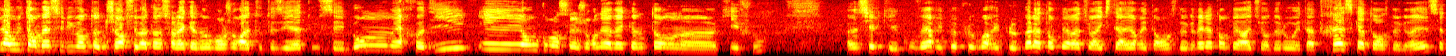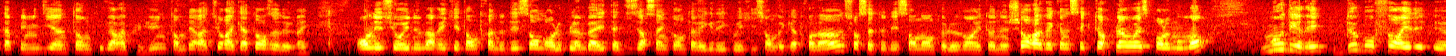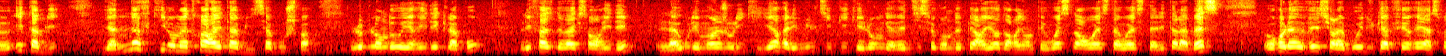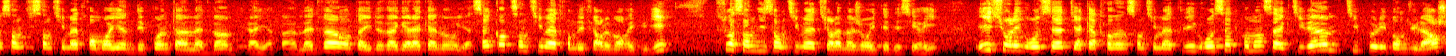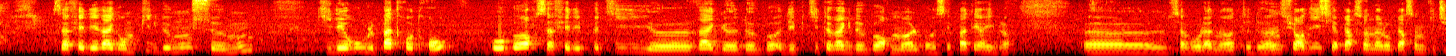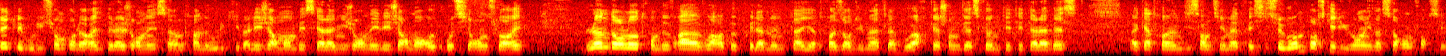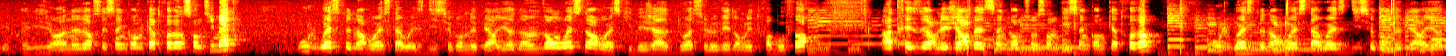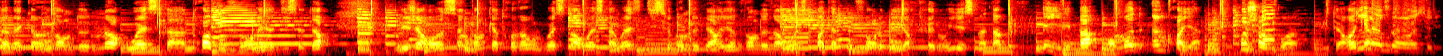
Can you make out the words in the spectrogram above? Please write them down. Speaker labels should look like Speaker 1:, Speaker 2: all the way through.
Speaker 1: là où le temps baisse, c'est du Venton Shore ce matin sur la canot. Bonjour à toutes et à tous, c'est bon mercredi. Et on commence la journée avec un temps euh, qui est flou. Un ciel qui est couvert, il peut pleuvoir, il pleut pas. La température extérieure est à 11 degrés, la température de l'eau est à 13-14 degrés. Cet après-midi, un temps couvert à pluvieux, une température à 14 degrés. On est sur une marée qui est en train de descendre. Le plein bas est à 10h50 avec des coefficients de 81. Sur cette descendante, le vent est un shore avec un secteur plein ouest pour le moment modéré de Beaufort euh, établi. Il y a 9 km h établi, ça bouge pas. Le plan d'eau est ridé clapot. Les phases de vagues sont ridées. La houle est moins jolie qu'hier. Elle est multipique et longue avec 10 secondes de période orientée ouest-nord-ouest à ouest. Elle est à la baisse. Au relevé sur la bouée du Cap Ferré à 70 cm en moyenne, des pointes à 1m20. Mais là, il n'y a pas 1m20 en taille de vague à la canot. Il y a 50 cm en déferlement régulier. 70 cm sur la majorité des séries. Et sur les grossettes, il y a 80 cm. Les grossettes commencent à activer un petit peu les bandes du large. Ça fait des vagues en pic de mousse mou qui déroulent pas trop trop. Au bord, ça fait des, euh, petites vagues de bord molles. Bon, c'est pas terrible. Hein. Euh, ça vaut la note de 1 sur 10. Il n'y a personne à l'eau, personne qui check. L'évolution pour le reste de la journée, c'est un train de houle qui va légèrement baisser à la mi-journée, légèrement regrossir en soirée. L'un dans l'autre, on devra avoir à peu près la même taille à 3h du mat. La boire cachant Gascogne était à la baisse à 90 cm et 6 secondes. Pour ce qui est du vent, il va se renforcer. Les prévisions à 9h, c'est 50-80 cm. Ou l'ouest-nord-ouest à ouest, 10 secondes de période. Un vent ouest-nord-ouest qui déjà doit se lever dans les trois Beauforts. À 13h, légère baisse 50-70, 50-80. Ou l'ouest-nord-ouest à ouest, 10 secondes de période avec un vent de nord-ouest à 3 Beaufort. Et à 17h, Légère hausse, 50-80 ou l'ouest nord-ouest à ouest, 10 secondes de période, vent de nord-ouest, 3-4 fort, le meilleur créneau il est ce matin et il n'est pas en mode incroyable. Prochain point, 8h15.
